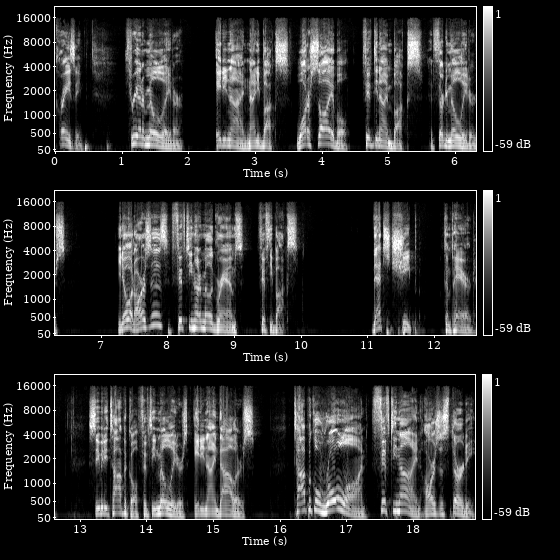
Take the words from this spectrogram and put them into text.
Crazy. 300 milliliter, 89, 90 bucks. Water soluble, 59 bucks at 30 milliliters. You know what ours is? 1500 milligrams, 50 bucks. That's cheap compared. CBD topical, 15 milliliters, $89. Topical roll on, 59. Ours is 30.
